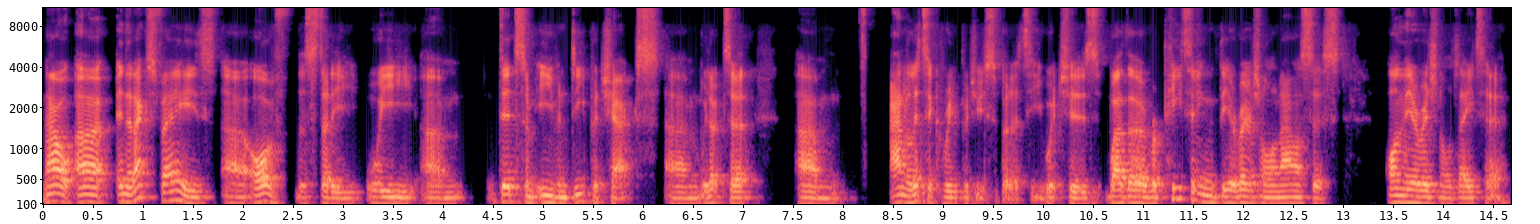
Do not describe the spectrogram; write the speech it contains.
Now, uh, in the next phase uh, of the study, we um, did some even deeper checks. Um, we looked at um, analytic reproducibility, which is whether repeating the original analysis on the original data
